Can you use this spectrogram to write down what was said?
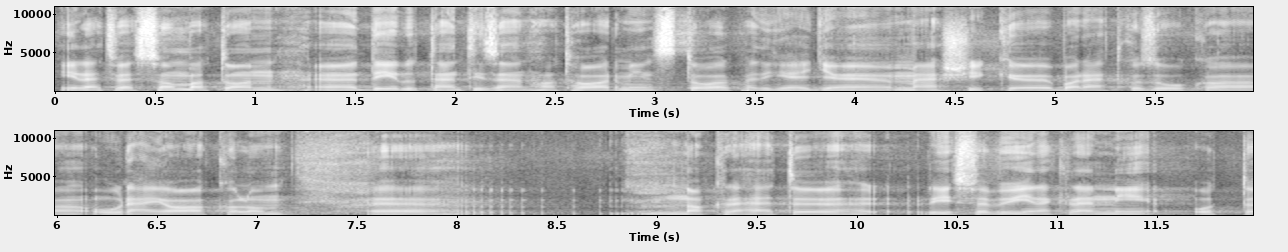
Illetve szombaton uh, délután 16.30-tól pedig egy másik barátkozók órája alkalom nak lehet ö, résztvevőjének lenni, ott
